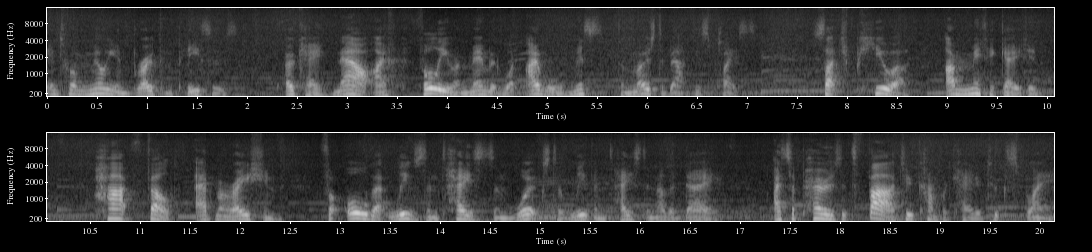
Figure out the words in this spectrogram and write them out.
into a million broken pieces. Okay, now I've fully remembered what I will miss the most about this place. Such pure, unmitigated, heartfelt admiration for all that lives and tastes and works to live and taste another day. I suppose it's far too complicated to explain.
